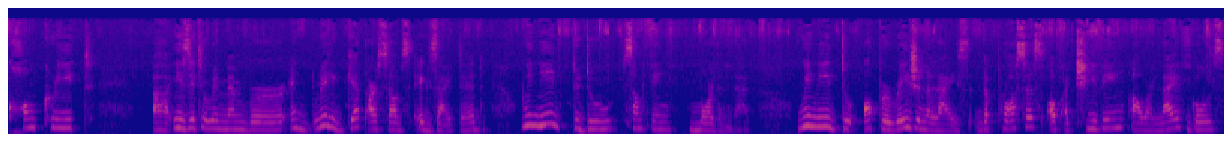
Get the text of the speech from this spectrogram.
concrete, uh, easy to remember, and really get ourselves excited, we need to do something more than that. We need to operationalize the process of achieving our life goals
